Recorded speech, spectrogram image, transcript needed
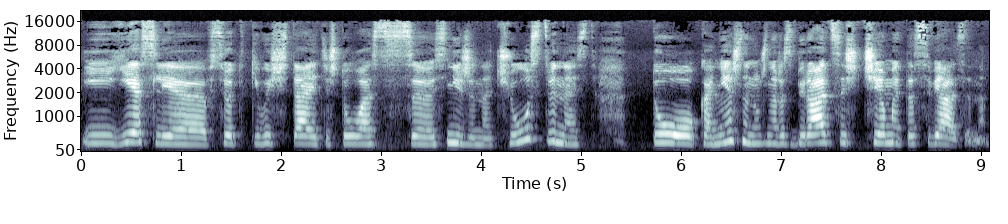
И если все-таки вы считаете, что у вас снижена чувственность, то, конечно, нужно разбираться, с чем это связано.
